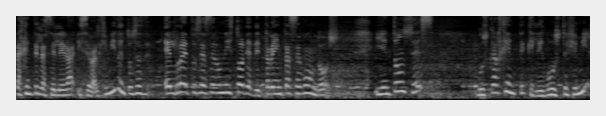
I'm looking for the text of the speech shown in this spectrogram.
la gente le acelera y se va al gemido. Entonces, el reto es hacer una historia de 30 segundos y entonces buscar gente que le guste gemir.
